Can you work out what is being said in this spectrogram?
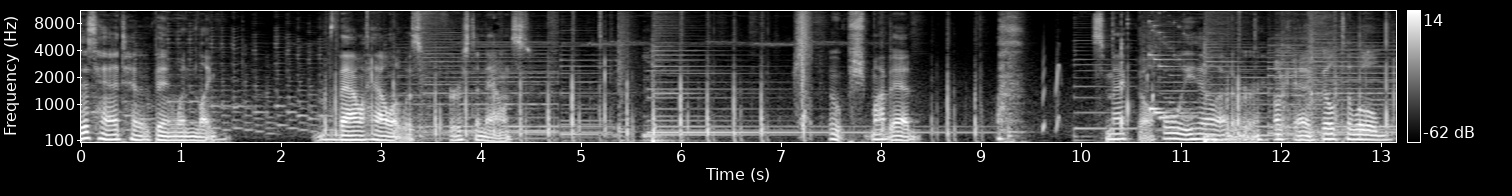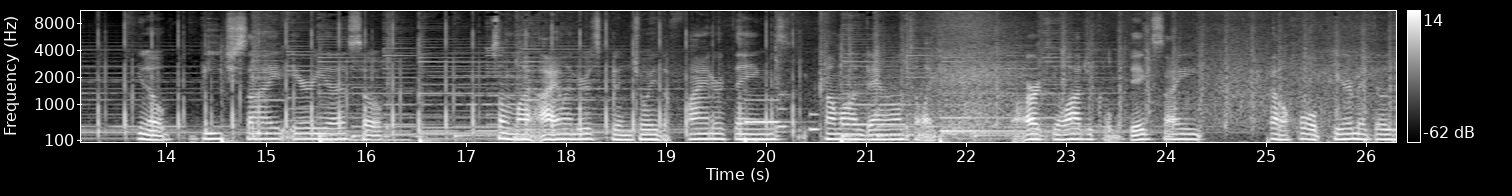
This had to have been when, like, Valhalla was first announced. Oops, my bad. Smack the holy hell out of her. Okay, I built a little, you know, beachside area so some of my islanders could enjoy the finer things. Come on down to like the archaeological dig site. Got a whole pyramid that was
